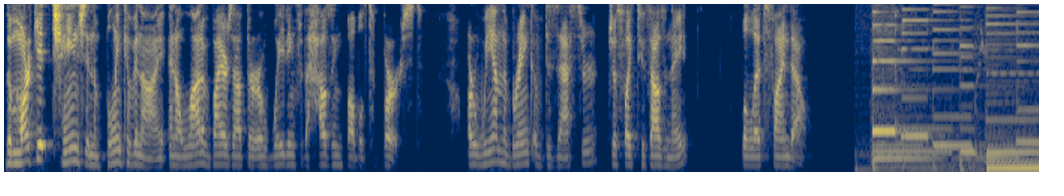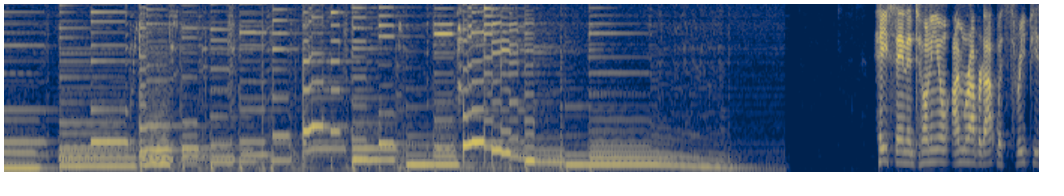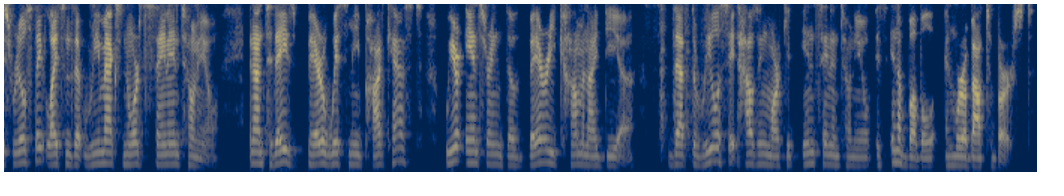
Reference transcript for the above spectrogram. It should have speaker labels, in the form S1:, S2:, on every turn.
S1: The market changed in the blink of an eye, and a lot of buyers out there are waiting for the housing bubble to burst. Are we on the brink of disaster, just like 2008? Well, let's find out. Hey, San Antonio, I'm Robert Ott with Three Piece Real Estate, licensed at REMAX North San Antonio. And on today's Bear With Me podcast, we are answering the very common idea that the real estate housing market in San Antonio is in a bubble and we're about to burst.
